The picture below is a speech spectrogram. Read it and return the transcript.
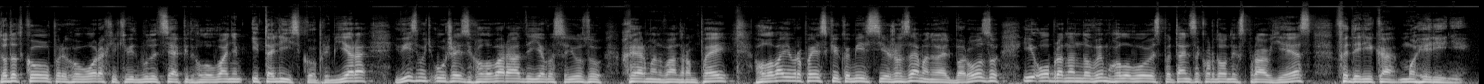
Додатково у переговорах, які відбудуться під головуванням італійського прем'єра, візьмуть участь голова Ради Євросоюзу Херман Ван Ромпей, голова Європейської комісії Жозе Мануель Барозу і обрана новим головою з питань закордонних справ ЄС Федеріка Могеріні. –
